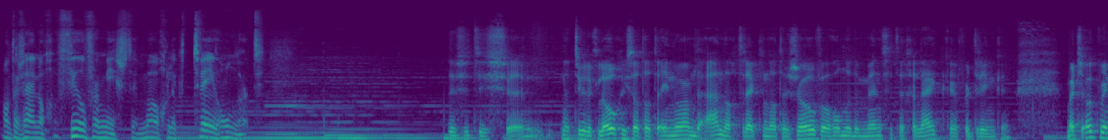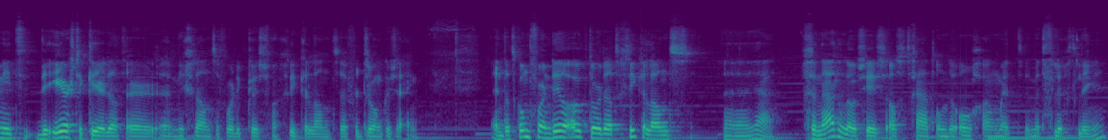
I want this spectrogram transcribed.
Want er zijn nog veel vermisten, mogelijk 200. Dus het is uh, natuurlijk logisch dat dat enorm de aandacht trekt, omdat er zoveel honderden mensen tegelijk uh, verdrinken. Maar het is ook weer niet de eerste keer dat er uh, migranten voor de kust van Griekenland verdronken zijn. En dat komt voor een deel ook doordat Griekenland ja, genadeloos is als het gaat om de omgang met, met vluchtelingen.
